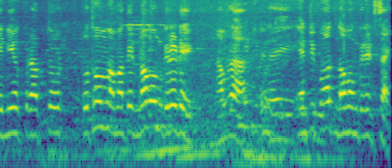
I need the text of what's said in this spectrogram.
এই নিয়োগপ্রাপ্ত প্রথম আমাদের নবম গ্রেডে আমরা এই এন্ট্রি পদ নবম গ্রেড চাই।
